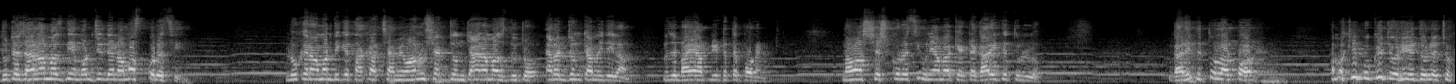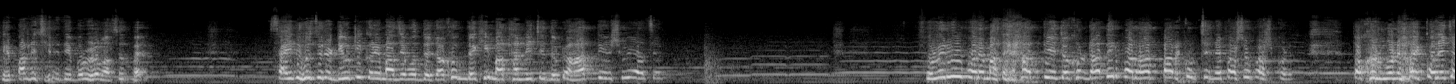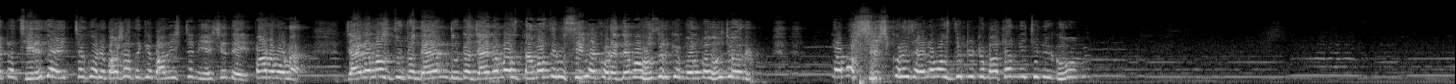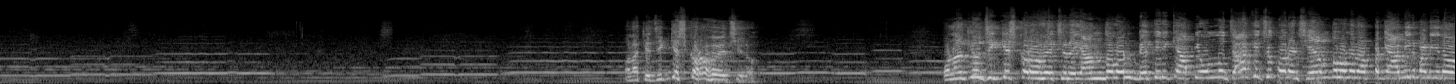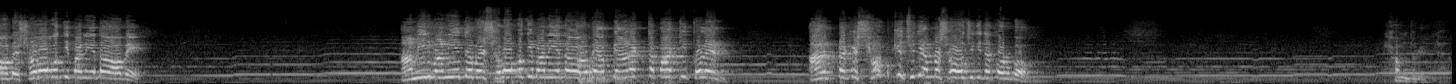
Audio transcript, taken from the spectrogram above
দুটো জানামাজ নিয়ে মসজিদে নামাজ পড়েছি। লোকের আমার দিকে তাকাচ্ছে, আমি মানুষ, একজন জানামাজ দুটো আর একজনকে আমি দিলাম। যে ভাই, আপনি এটাতে পড়েন। নামাজ শেষ করেছি, উনি আমাকে একটা গাড়িতে তুললো। গাড়িতে তোলার পর আমাকে বুকে জড়িয়ে ধরে চোখে পানি ছেড়ে দিয়ে বলল, মাসুদ ভাই, সাইদি হুজুরে ডিউটি করে মাঝে মধ্যে যখন দেখি মাথার নিচে দুটো হাত দিয়ে শুয়ে আছেন ফুলের উপরে মাথায় হাত দিয়ে যখন রাতের পর রাত পার করছেন এপাশ ওপাশ করে, তখন মনে হয় কলেজাটা ছিঁড়ে যায় ইচ্ছা করে বাসা থেকে বালিশটা নিয়ে এসে দেই পারব না। জায়নামাজ দুটো দেন, দুটো জায়নামাজ নামাজের উসিলা করে দেবো, হুজুরকে বলব, হুজুর, নামাজ শেষ করে জায়নামাজ দুটো মাথার নিচে দিয়ে ঘুমাবে। ওনাকে জিজ্ঞেস করা হয়েছিল। ওনাকেও জিজ্ঞেস করা হয়েছিল, এই আন্দোলন ব্যতিরিকে আপনি অন্য যা কিছু করেন, সেই আন্দোলনের আপনাকে আমির বানিয়ে দেওয়া হবে, সভাপতি বানিয়ে দেওয়া হবে। আমির বানিয়ে দেবে, সভাপতি বানিয়ে দেওয়া হবে, আপনি আরেকটা পার্টি খোলেন, আর আপনাকে সবকিছু দিয়ে আমরা সহযোগিতা করব। আলহামদুলিল্লাহ।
